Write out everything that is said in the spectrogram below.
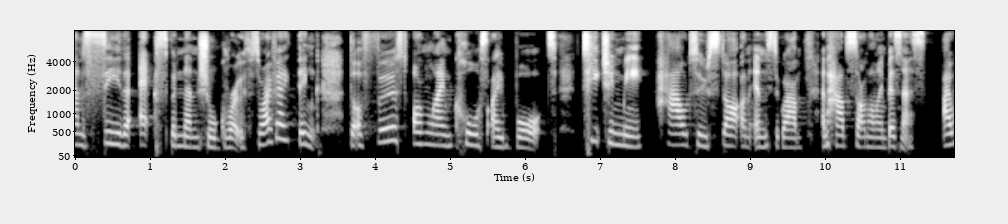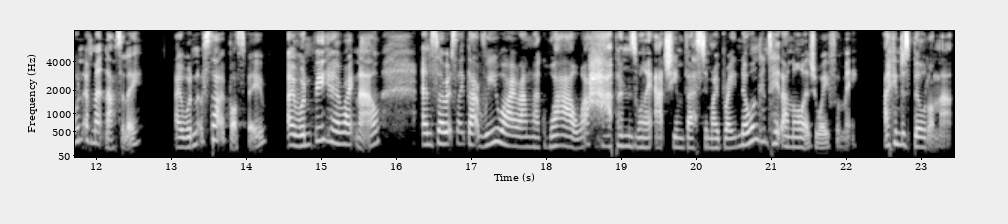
and see the exponential growth. So I think the first online course I bought teaching me how to start on Instagram and how to start an online business, I wouldn't have met Natalie. I wouldn't have started Boss Babe. I wouldn't be here right now. And so it's like that rewire. I'm like, wow, what happens when I actually invest in my brain? No one can take that knowledge away from me. I can just build on that.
